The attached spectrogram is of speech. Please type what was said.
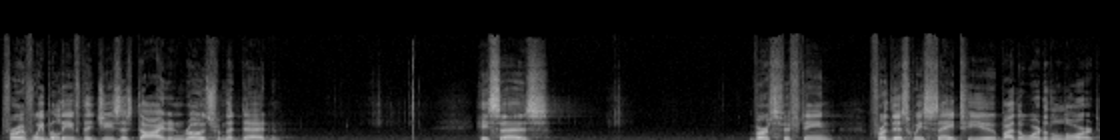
For if we believe that Jesus died and rose from the dead, he says, verse 15, For this we say to you by the word of the Lord,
